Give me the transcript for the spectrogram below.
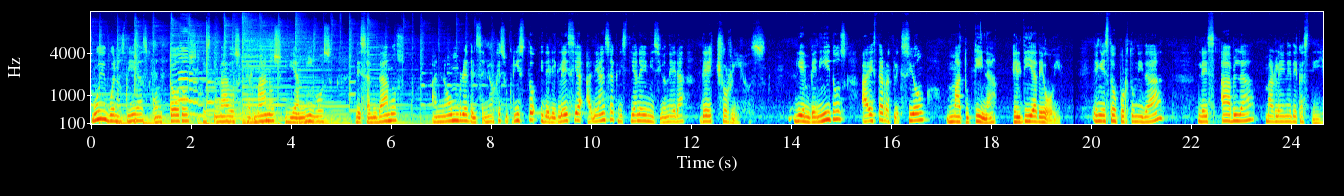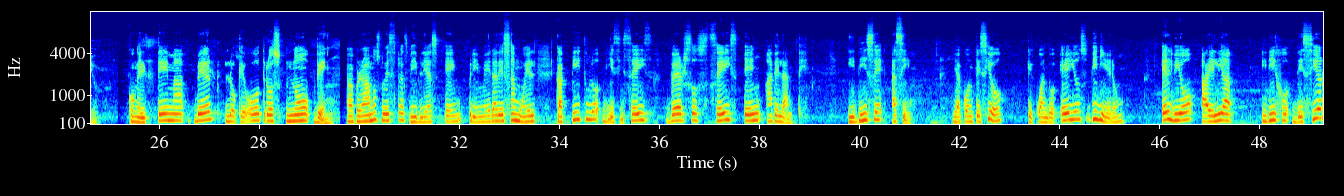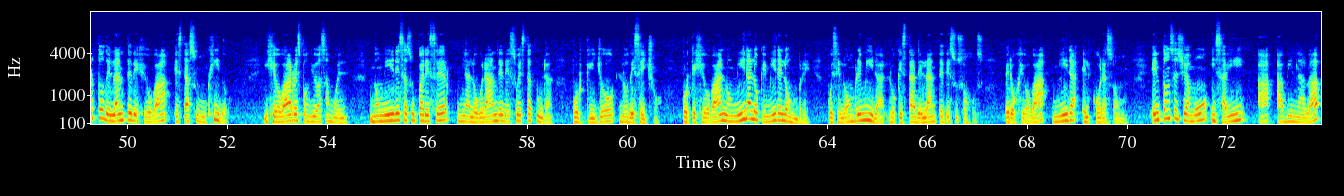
Muy buenos días con todos, estimados hermanos y amigos. Les saludamos a nombre del Señor Jesucristo y de la Iglesia Alianza Cristiana y Misionera de Chorrillos. Bienvenidos a esta reflexión matutina el día de hoy. En esta oportunidad les habla Marlene de Castillo con el tema Ver lo que otros no ven. Abramos nuestras Biblias en Primera de Samuel, capítulo 16, versos 6 en adelante. Y dice así: Y aconteció que cuando ellos vinieron, él vio a Eliab y dijo: De cierto delante de Jehová estás ungido. Y Jehová respondió a Samuel: No mires a su parecer ni a lo grande de su estatura porque yo lo desecho. Porque Jehová no mira lo que mira el hombre, pues el hombre mira lo que está delante de sus ojos, pero Jehová mira el corazón. Entonces llamó Isaí a Abinadab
